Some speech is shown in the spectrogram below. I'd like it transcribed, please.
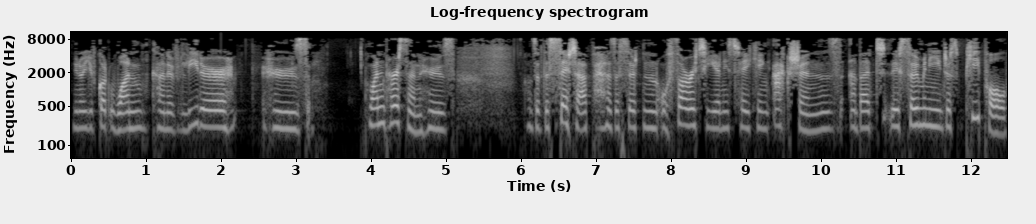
you know, you've got one kind of leader who's one person who's because of the setup has a certain authority and is taking actions, but there's so many just people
